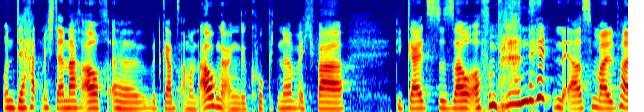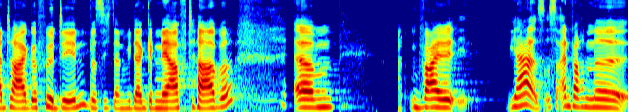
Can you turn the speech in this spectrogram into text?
Und der hat mich danach auch äh, mit ganz anderen Augen angeguckt, ne? Weil ich war die geilste Sau auf dem Planeten erstmal ein paar Tage für den, bis ich dann wieder genervt habe. Ähm, weil, ja, es ist einfach eine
